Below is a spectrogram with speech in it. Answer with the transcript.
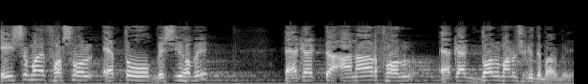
এই সময় ফসল এত বেশি হবে, এক একটা আনার ফল এক এক দল মানুষ খেতে পারবে।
